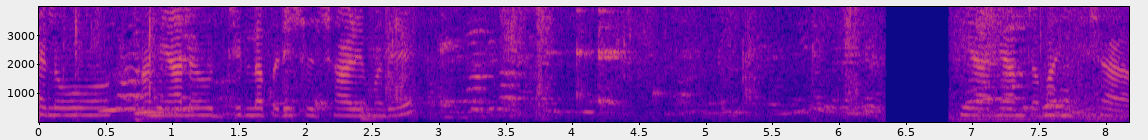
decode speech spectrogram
हॅलो आम्ही आलो आहोत जिल्हा परिषद शाळेमध्ये. ही आहे आमच्या माहीची शाळा.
